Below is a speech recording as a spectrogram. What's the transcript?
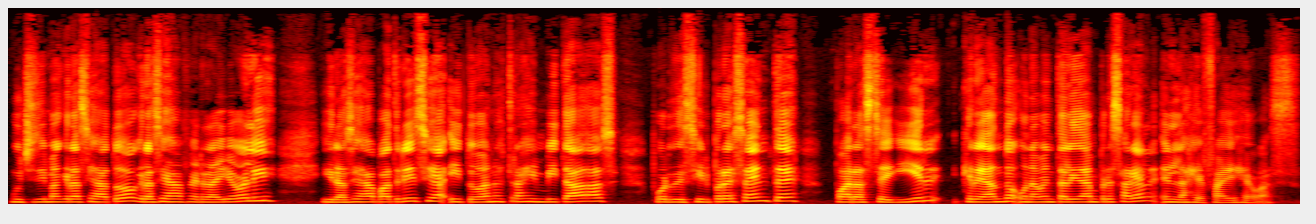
Muchísimas gracias a todos. Gracias a Ferrayoli y gracias a Patricia y todas nuestras invitadas por decir presente para seguir creando una mentalidad empresarial en la Jefa y Jevas.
